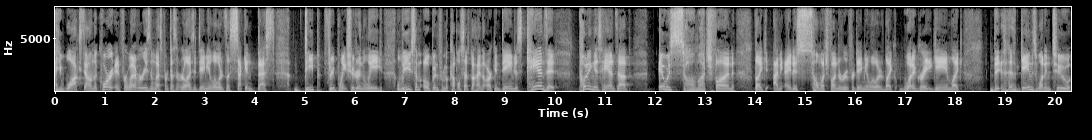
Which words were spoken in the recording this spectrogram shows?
he walks down the court, and for whatever reason, Westbrook doesn't realize that Damian Lillard's the second best deep three point shooter in the league. Leaves him open from a couple steps behind the arc, and Dame just cans it, putting his hands up. It was so much fun. Like, I mean, it is so much fun to root for Damian Lillard. Like, what a great game. Like, the games one and two,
